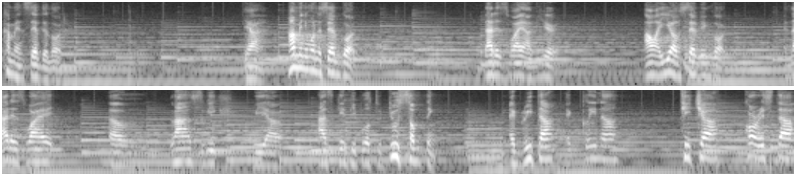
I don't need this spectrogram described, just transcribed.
come and serve the Lord. Yeah. How many want to serve God? That is why I'm here. Our year of serving God. And that is why um, last week we are asking people to do something a greeter, a cleaner, teacher, chorister,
